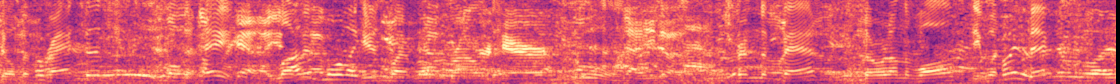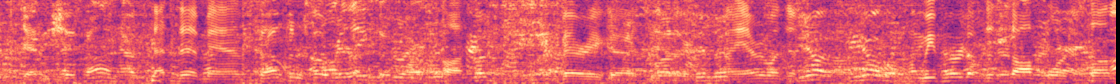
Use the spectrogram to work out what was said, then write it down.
show up at practice, say, hey, love it, here's what I wrote around it. Cool. Trim the fat, throw it on the wall, see what sticks. get Getting shit done. That's it, man. So how's the response been so far? Awesome. Very good, dude. I mean, everyone just. We've heard of the sophomore slump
